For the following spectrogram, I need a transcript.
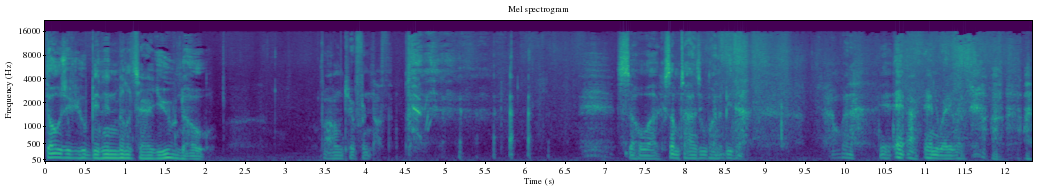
Those of you who've been in military, you know. Volunteer for nothing. so uh, sometimes we want to be the. I'm gonna. Yeah, eh, uh, anyway, anyway uh, uh,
